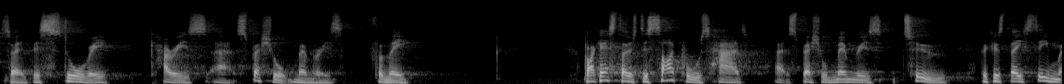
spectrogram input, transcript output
So this story carries uh, special memories for me. But I guess those disciples had uh, special memories too, because they seem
